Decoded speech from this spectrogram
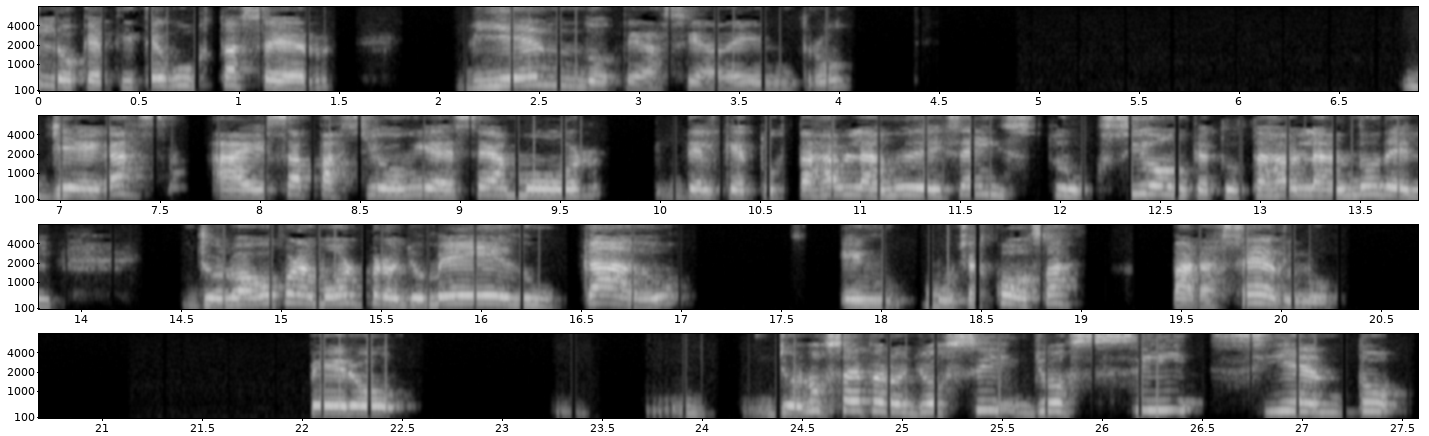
lo que a ti te gusta hacer, viéndote hacia adentro, llegas a esa pasión y a ese amor del que tú estás hablando y de esa instrucción que tú estás hablando del, yo lo hago por amor, pero yo me he educado en muchas cosas para hacerlo. Pero yo no sé, pero yo sí, yo sí siento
